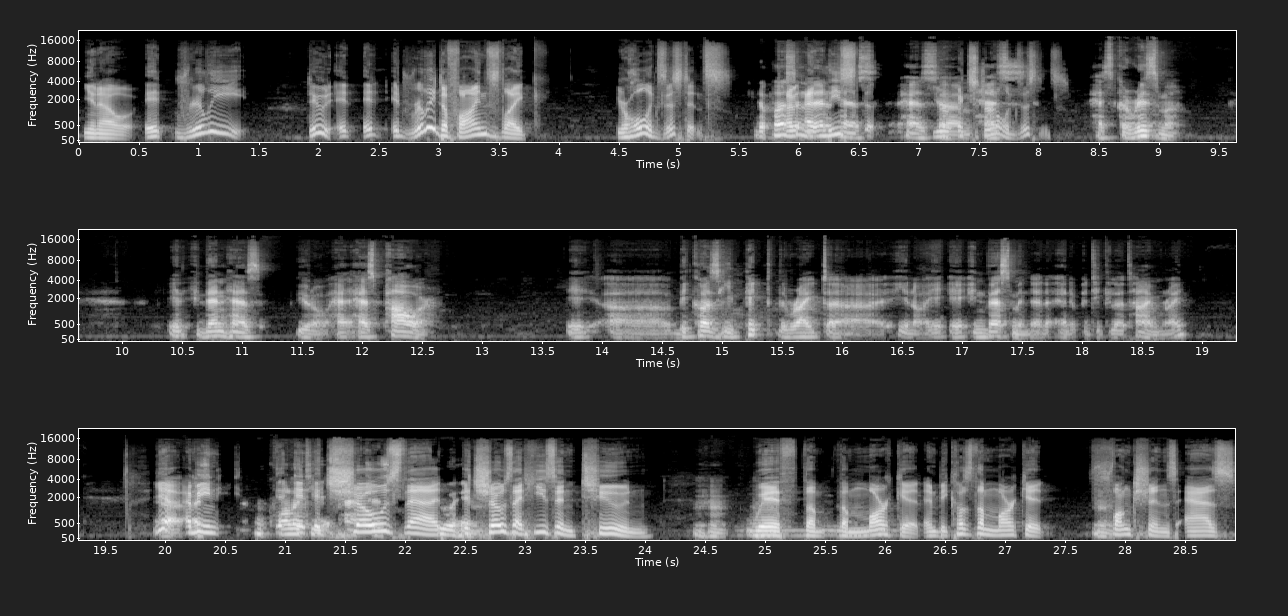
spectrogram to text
you know, it really, dude, it it, it really defines like your whole existence, The person at then least has has your um, external has, existence. has charisma. It, then has you know ha, has power. Uh, because he picked the right uh, you know i- i- investment at, a- at a particular time, right? Yeah, Uh, I mean, it, it shows that it shows that he's in tune Mhm. with the the market, and because the market Mm. functions as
